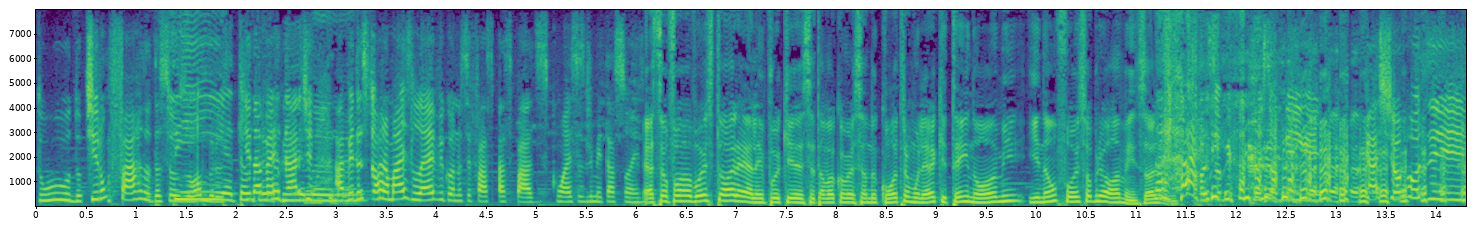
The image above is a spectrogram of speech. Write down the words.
tudo, tira um fardo dos seus Sim, ombros. é tão que na verdade tranquilo, a né? vida se torna mais leve quando você faz as pazes com essas limitações. Essa foi uma boa história, Ellen, porque você tava conversando com outra mulher que tem nome e não foi sobre homens, olha aí. Foi sobre, foi sobre cachorros e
